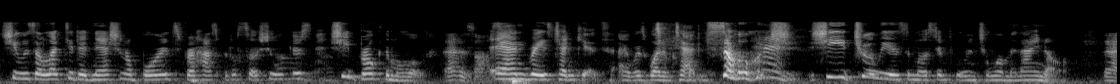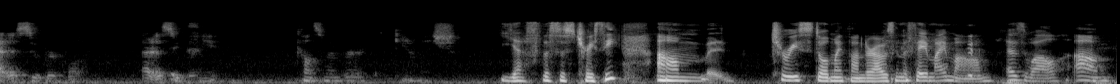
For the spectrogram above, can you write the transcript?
She was elected at national boards for hospital social workers. She broke the mold That is awesome. and raised 10 kids. I was one of 10. So 10. she, she truly is the most influential woman I know. that is super cool. That is super neat. Councilmember Kamish. Yes, this is Traci. Um, Therese stole my thunder. I was going to say my mom as well. Um,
